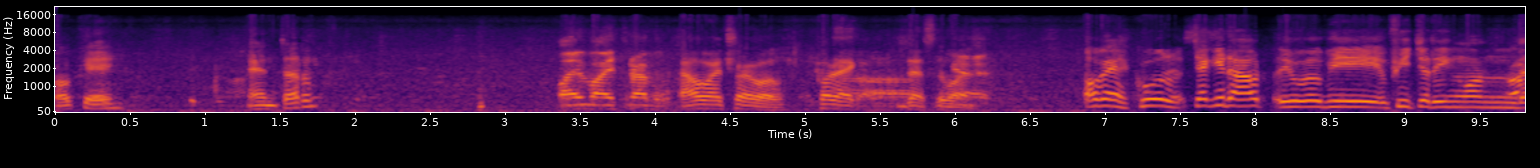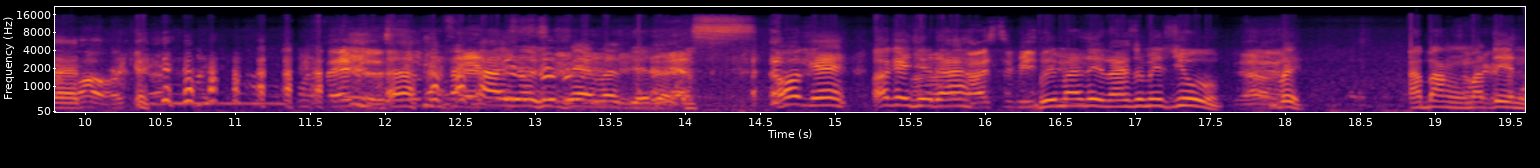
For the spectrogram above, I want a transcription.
Okay. Enter. Bye bye travel. IY travel. Correct. That's the one. Yeah. Okay, cool. Check it out. You will be featuring on Oh, that. wow, okay. famous. You'll be famous, Jeddah. Okay, okay, Jeddah. nice to meet Beli you. Martin, nice to meet you. Yeah. Beli. Abang Martin,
